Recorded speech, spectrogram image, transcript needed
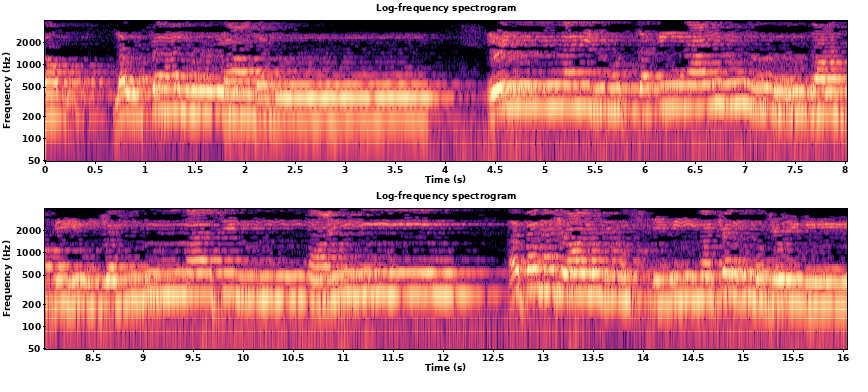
أكبر لو كانوا يعلمون. إن للمتقين عند ربهم جنات النعيم. أفنجعل المسلمين كالمجرمين.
